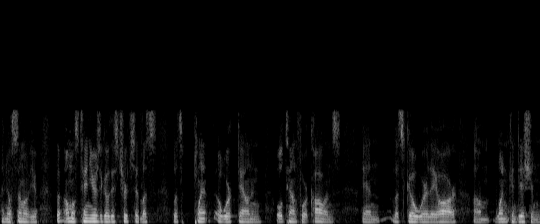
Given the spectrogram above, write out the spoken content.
I know some of you. But almost 10 years ago, this church said, let's, let's plant a work down in Old Town Fort Collins and let's go where they are. Um, one condition,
